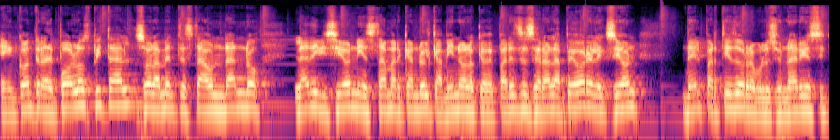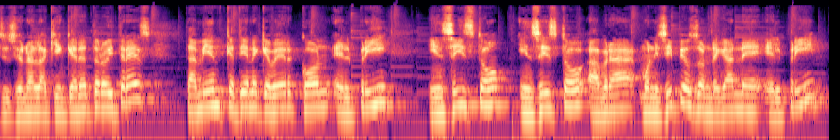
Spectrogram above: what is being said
en contra de Polo Hospital, solamente está ahondando la división y está marcando el camino a lo que me parece será la peor elección del Partido Revolucionario Institucional aquí en Querétaro. Y tres, también que tiene que ver con el PRI Insisto, insisto, habrá municipios donde gane el PRI,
